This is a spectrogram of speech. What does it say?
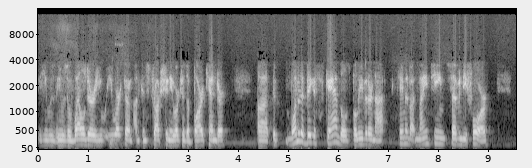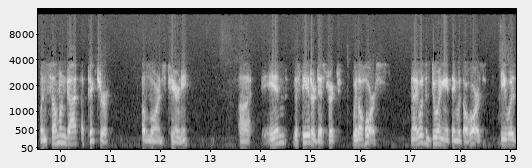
he was he was a welder. He he worked on, on construction. He worked as a bartender. Uh, the, one of the biggest scandals, believe it or not, came in about 1974 when someone got a picture of Lawrence Tierney uh, in the theater district with a horse. Now, he wasn't doing anything with the horse. He was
